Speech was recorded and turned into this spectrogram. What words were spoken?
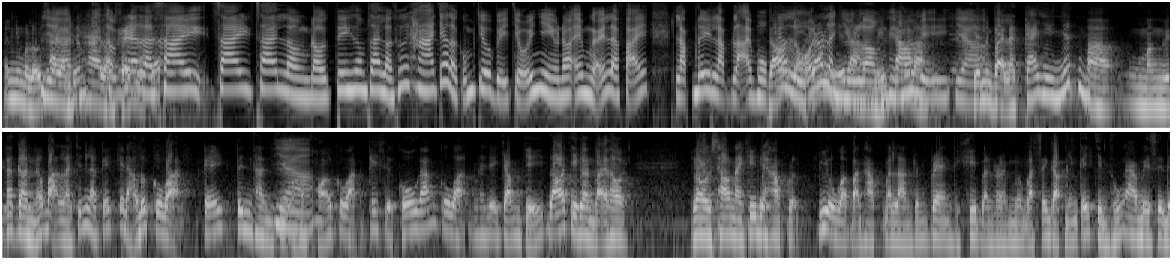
nhưng mà lỗi sai dạ, lần thứ hai là thực ra là sai sai sai lần đầu tiên xong sai lần thứ hai chắc là cũng chưa bị chửi nhiều đâu em nghĩ là phải lặp đi lặp lại một đó, cái lỗi rất là nhiều là, lần thì mới là, bị dạ. cho nên vậy là cái duy nhất mà mà người ta cần ở bạn là chính là cái cái đạo đức của bạn cái tinh thần sự dạ. học hỏi của bạn cái sự cố gắng của bạn phải chăm chỉ đó chỉ cần vậy thôi rồi sau này khi đi học ví dụ bạn học bạn làm trong brand thì khi bạn rồi bạn sẽ gặp những cái tình huống ABCD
